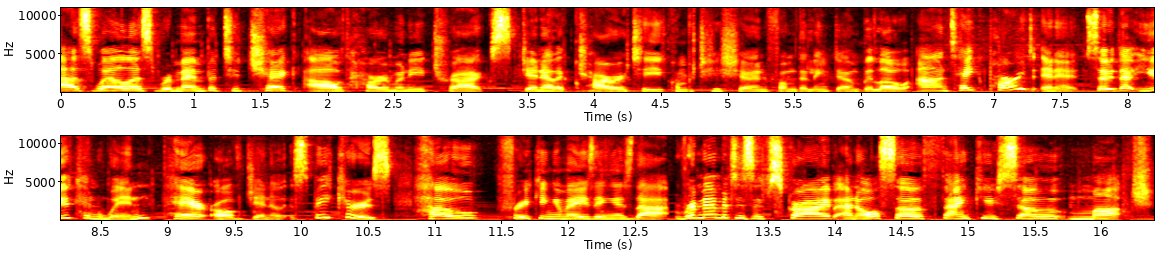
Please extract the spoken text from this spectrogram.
As well as remember to check out Harmony Track's Genelec charity competition from the link down below and take part in it so that you can win pair of Genelec speakers. How freaking amazing is that? Remember to subscribe and also thank you so much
